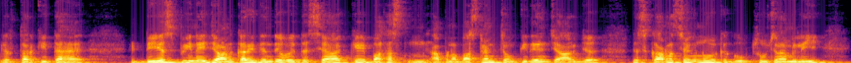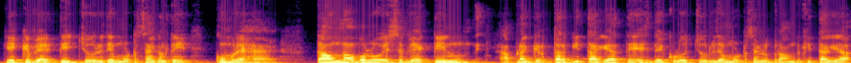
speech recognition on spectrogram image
ਗ੍ਰਿਫਤਾਰ ਕੀਤਾ ਹੈ। ਡੀਐਸਪੀ ਨੇ ਜਾਣਕਾਰੀ ਦਿੰਦੇ ਹੋਏ ਦੱਸਿਆ ਕਿ ਬੱਸ ਆਪਣਾ ਬੱਸ ਸਟੈਂਡ ਚੌਂਕੀ ਦੇ ਇੰਚਾਰਜ ਜਸਕਰਨ ਸਿੰਘ ਨੂੰ ਇੱਕ ਗੁਪਤ ਸੂਚਨਾ ਮਿਲੀ ਕਿ ਇੱਕ ਵਿਅਕਤੀ ਚੋਰੀ ਦੇ ਮੋਟਰਸਾਈਕਲ ਤੇ ਘੁੰਮ ਰਿਹਾ ਹੈ। ਤਾਂ ਉਹਨਾਂ ਵੱਲੋਂ ਇਸ ਵਿਅਕਤੀ ਨੂੰ ਆਪਣਾ ਗ੍ਰਿਫਤਾਰ ਕੀਤਾ ਗਿਆ ਤੇ ਇਸ ਦੇ ਕੋਲੋਂ ਚੋਰੀ ਦਾ ਮੋਟਰਸਾਈਕਲ ਬਰਾਮਦ ਕੀਤਾ ਗਿਆ,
